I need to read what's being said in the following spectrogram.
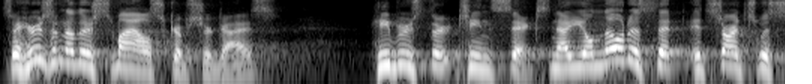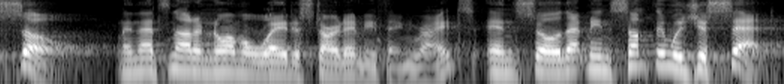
So here's another smile scripture, guys. Hebrews 13, 6. Now you'll notice that it starts with so, and that's not a normal way to start anything, right? And so that means something was just said,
